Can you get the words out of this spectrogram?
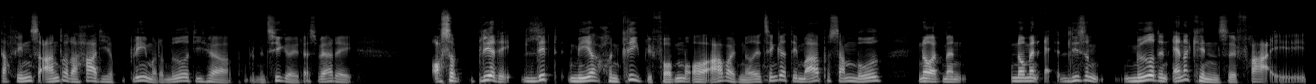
der findes andre, der har de her problemer, der møder de her problematikker i deres hverdag. Og så bliver det lidt mere håndgribeligt for dem at arbejde med. Jeg tænker, at det er meget på samme måde, når, at man, når man ligesom møder den anerkendelse fra øh,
